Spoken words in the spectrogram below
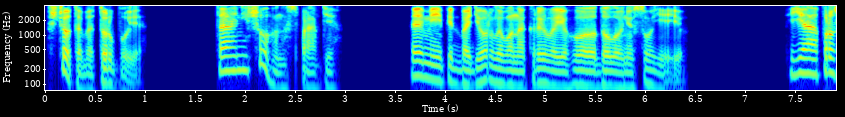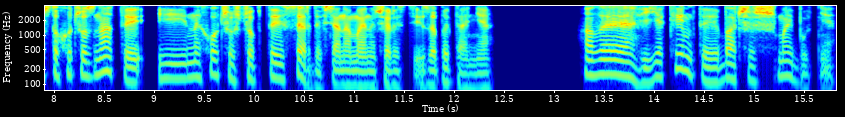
Що тебе турбує? Та нічого насправді. Емі підбадьорливо накрила його долоню своєю. Я просто хочу знати і не хочу, щоб ти сердився на мене через ці запитання. Але яким ти бачиш майбутнє?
